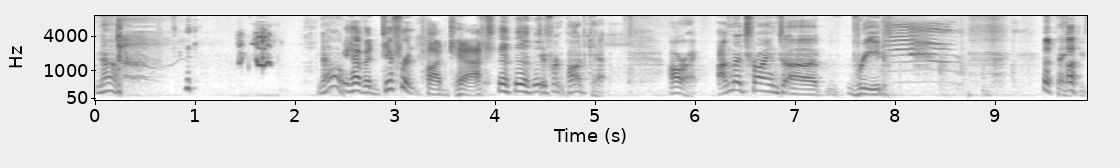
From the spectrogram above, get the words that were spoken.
No. No, We have a different podcast. different podcast. All right, I'm going to try and uh, read. Thank you.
